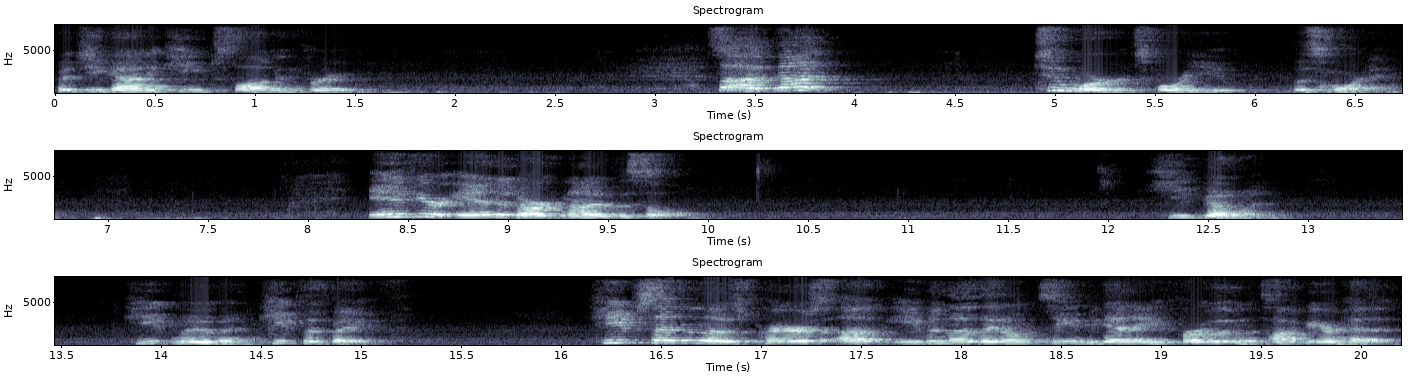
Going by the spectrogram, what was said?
But you got to keep slogging through. So I've got two words for you this morning. If you're in a dark night of the soul, keep going, keep moving, keep the faith. Keep sending those prayers up even though they don't seem to get any further than the top of your head.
